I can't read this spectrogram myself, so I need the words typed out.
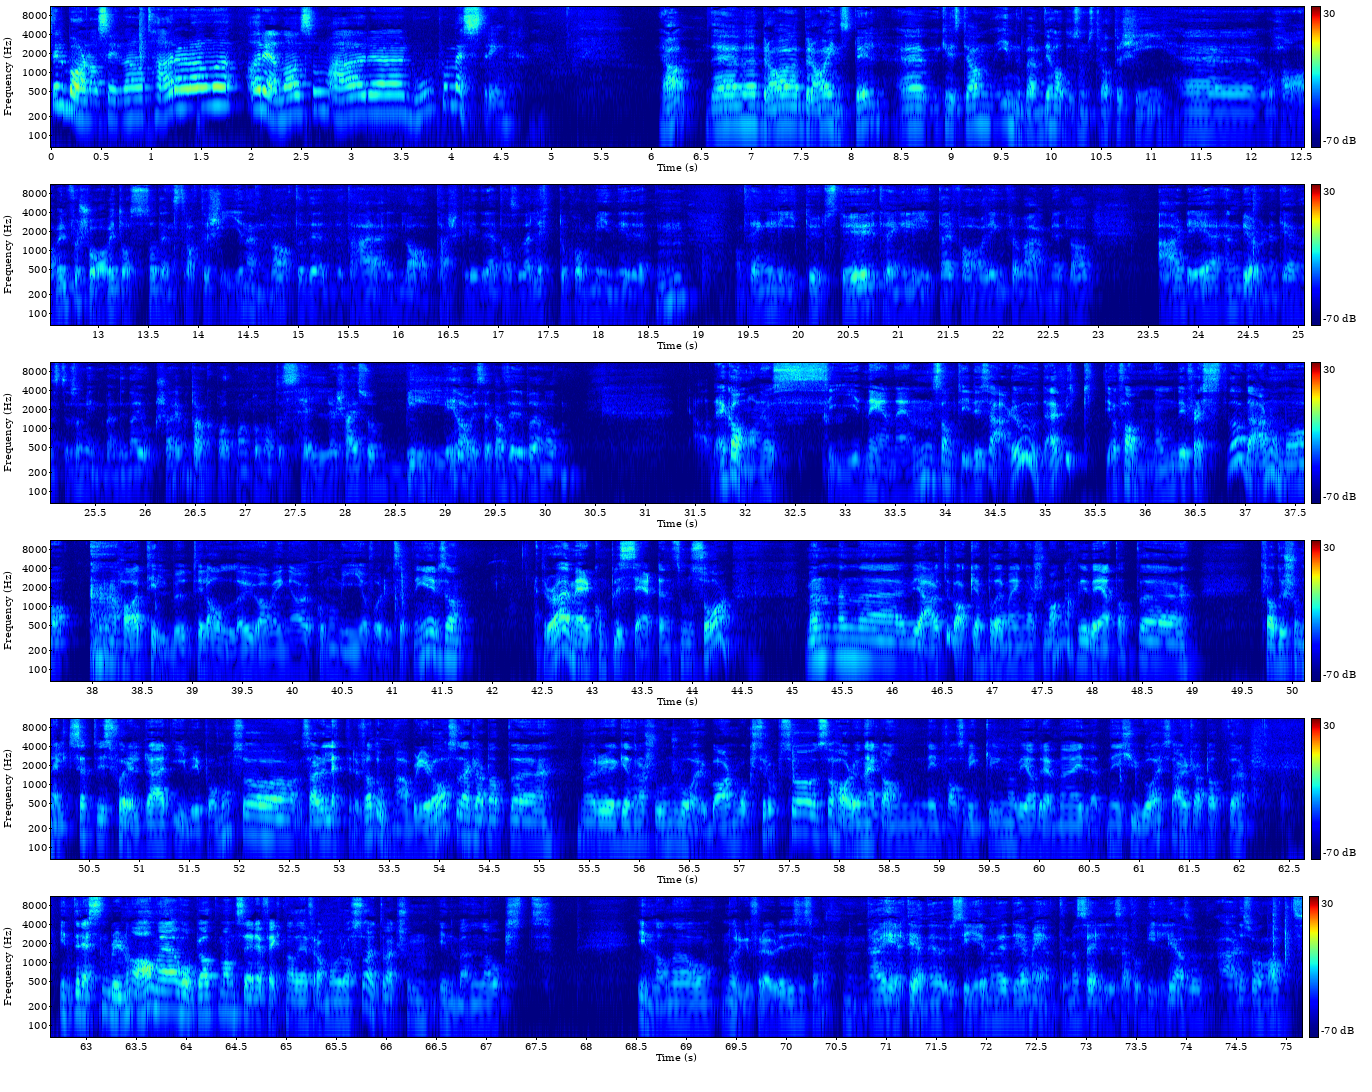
til barna sine. At her er det en arena som er eh, god på mestring. Ja, det er bra, bra innspill. Eh, Christian, innebandy hadde som strategi, eh, og har vel for så vidt også den strategien enda, at det, dette her er en lavterskelidrett. Altså det er lett å komme inn i idretten. Man trenger lite utstyr, trenger lite erfaring for å være med i et lag. Er det en bjørnetjeneste som innebandyen har gjort seg, med tanke på at man på en måte selger seg så billig, da, hvis jeg kan si det på den måten? Ja, det kan man jo si den ene enden. Samtidig så er det jo det er viktig å favne om de fleste. da. Det er noe med å ha et tilbud til alle, uavhengig av økonomi og forutsetninger. Så jeg tror det er mer komplisert enn som så. Men, men eh, vi er jo tilbake igjen på det med engasjement. Da. Vi vet at eh, tradisjonelt sett, hvis foreldre er ivrige på noe, så, så er det lettere for at unga blir det òg. Så det er klart at eh, Når generasjonen våre barn vokser opp, så, så har du en helt annen innfallsvinkel. Når vi har drevet med idretten i 20 år, så er det klart at uh, interessen blir noe annen. Jeg håper jo at man ser effekten av det framover også, etter hvert som innebandyen har vokst Innlandet og Norge for øvrig de siste åra. Mm, jeg er helt enig i det du sier, men det, det jeg mente med å selge seg for billig altså, Er det sånn at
